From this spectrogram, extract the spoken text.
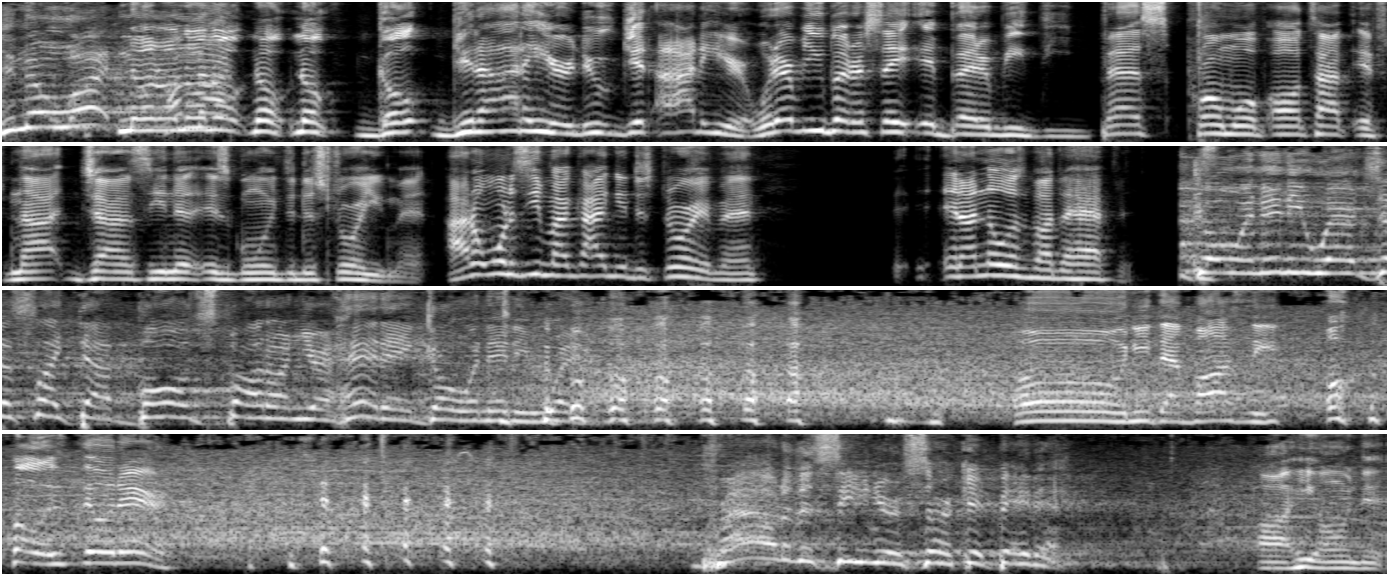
You know what? No, no, I'm no, not- no, no, no. Go get out of here, dude. Get out of here. Whatever you better say, it better be the best promo of all time. If not, John Cena is going to destroy you, man. I don't want to see my guy get destroyed, man. And I know it's about to happen. going anywhere just like that bald spot on your head ain't going anywhere. Oh, need that Bosley. Oh, it's still there. Proud of the senior circuit, baby. Oh, he owned it.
